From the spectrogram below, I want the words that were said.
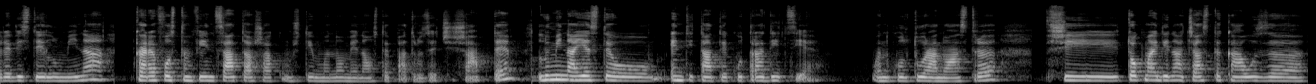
revistei Lumina care a fost înființată, așa cum știm, în 1947. Lumina este o entitate cu tradiție în cultura noastră și tocmai din această cauză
